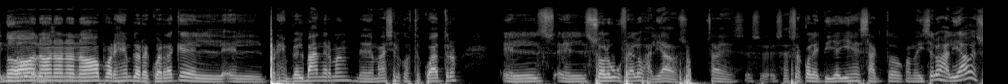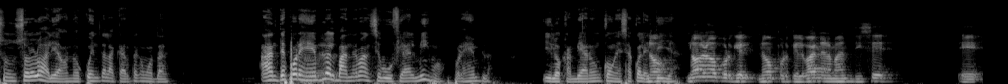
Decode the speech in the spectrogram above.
no, no, no, no, no. Por ejemplo, recuerda que el, el por ejemplo, el Bannerman de Demacia, el coste 4, él, solo bufea a los aliados. ¿Sabes? Esa, coletilla allí es exacto. Cuando dice los aliados, son solo los aliados, no cuenta la carta como tal. Antes, por ejemplo, el. Bannerman se bufeaba el mismo, por ejemplo. Y lo cambiaron con esa coletilla. No, no, no, porque, el- no, porque el Bannerman dice eh,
